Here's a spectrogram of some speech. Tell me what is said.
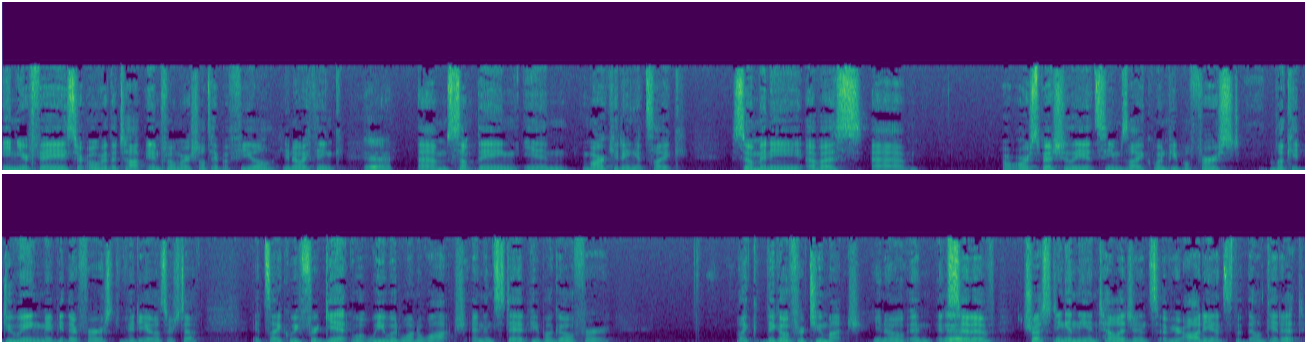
in your face or over the top infomercial type of feel. You know, I think Yeah, um, something in marketing, it's like so many of us, um, or, or especially it seems like when people first look at doing maybe their first videos or stuff, it's like we forget what we would want to watch, and instead people go for like they go for too much, you know, and instead of trusting in the intelligence of your audience that they'll get it,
